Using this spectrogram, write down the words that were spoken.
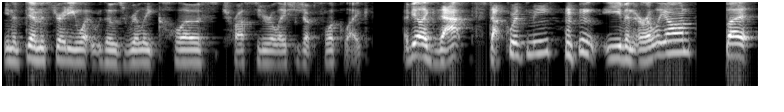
you know, demonstrating what those really close, trusting relationships look like. I feel like that stuck with me even early on. But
